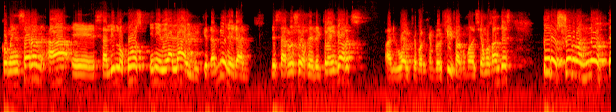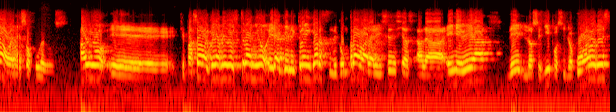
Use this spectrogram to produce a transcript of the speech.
comenzaron a eh, salir los juegos NBA Live, que también eran desarrollos de Electronic Arts, al igual que, por ejemplo, el FIFA, como decíamos antes, pero Jordan no estaba en esos juegos. Algo eh, que pasaba que era medio extraño era que Electronic Arts le compraba las licencias a la NBA de los equipos y los jugadores,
